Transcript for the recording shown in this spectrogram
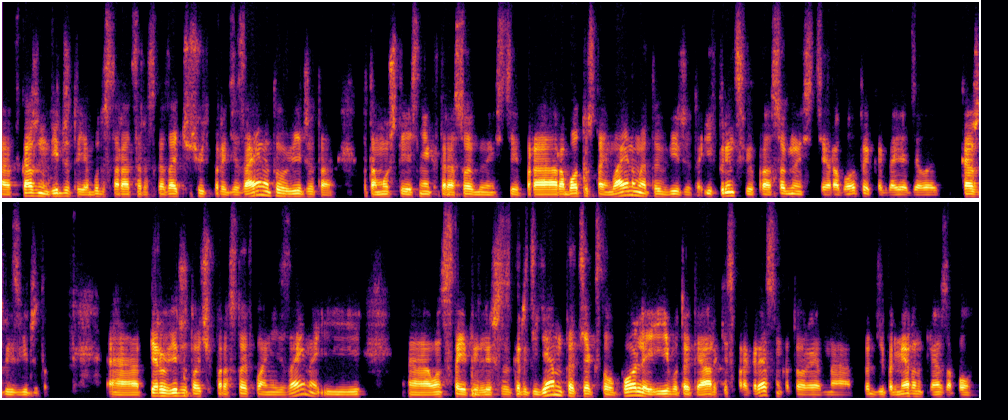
Э, в каждом виджете я буду стараться рассказать чуть-чуть про дизайн этого виджета, потому что есть некоторые особенности про работу с таймлайном этого виджета и, в принципе, про особенности работы, когда я делаю каждый из виджетов. Э, первый виджет очень простой в плане дизайна, и он состоит лишь из градиента, текстового поля и вот этой арки с прогрессом, которая на, для примера, например, заполнена.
